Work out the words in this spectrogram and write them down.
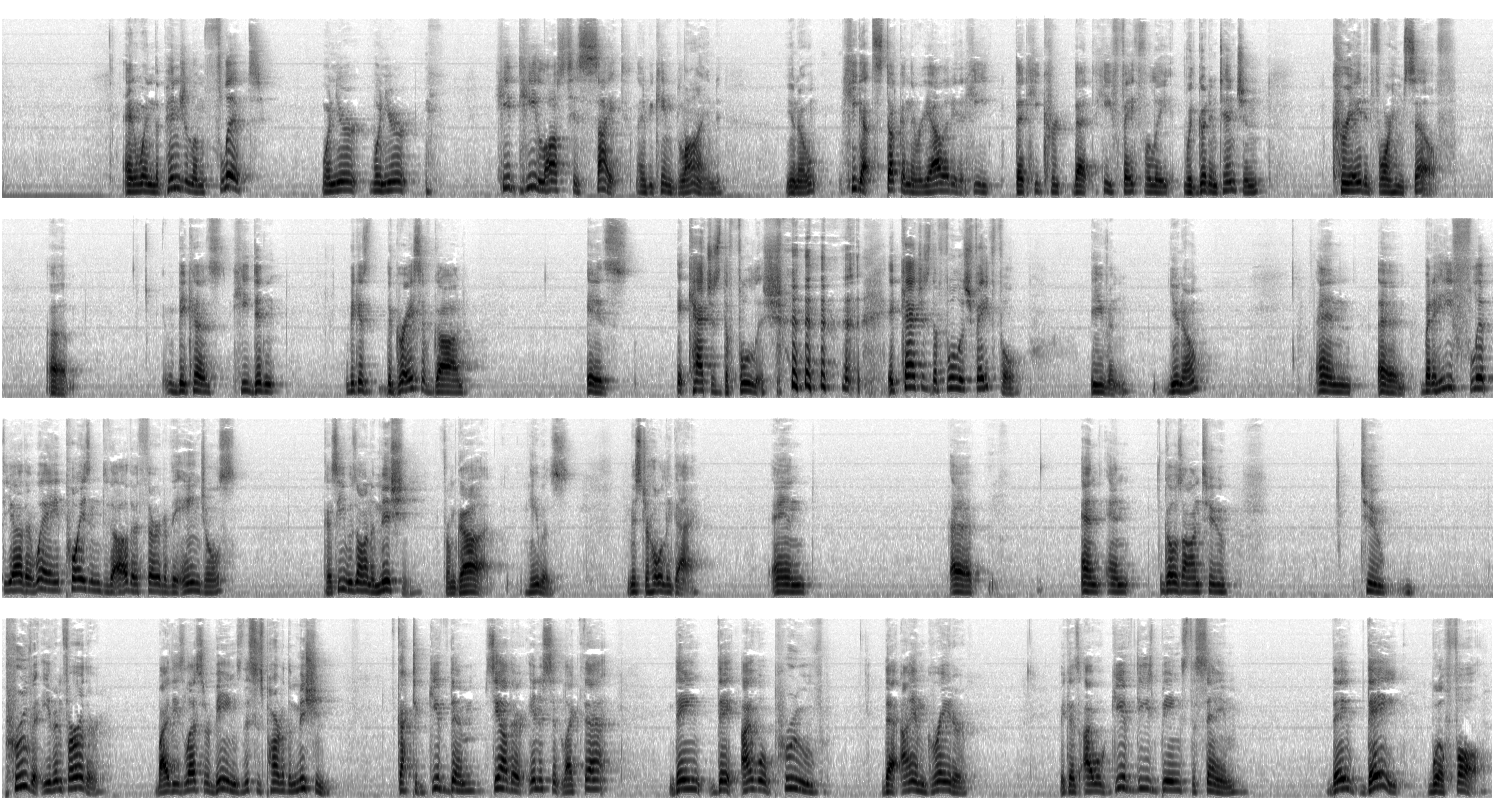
And when the pendulum flipped, when you're when you're he he lost his sight and became blind, you know, he got stuck in the reality that he that he that he faithfully with good intention created for himself. Uh, because he didn't because the grace of God is it catches the foolish. it catches the foolish faithful even, you know? And uh, but he flipped the other way, poisoned the other third of the angels cuz he was on a mission from God. He was Mr. Holy Guy. And uh, and and goes on to to prove it even further by these lesser beings. This is part of the mission. got to give them, see how they're innocent like that? They, they, I will prove that I am greater because I will give these beings the same. They, they will fall.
